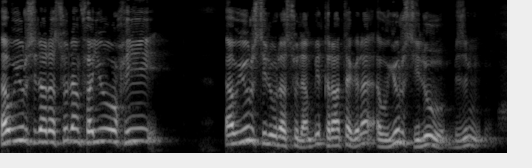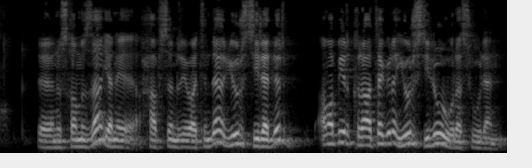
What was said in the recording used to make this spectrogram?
Ev yursile rasulen feyuhi ev yursilu rasulen bir kıraate göre ev yursilu bizim e, nuskamızda yani Hafs'ın rivayetinde yursiledir ama bir kıraate göre yursilu rasulen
